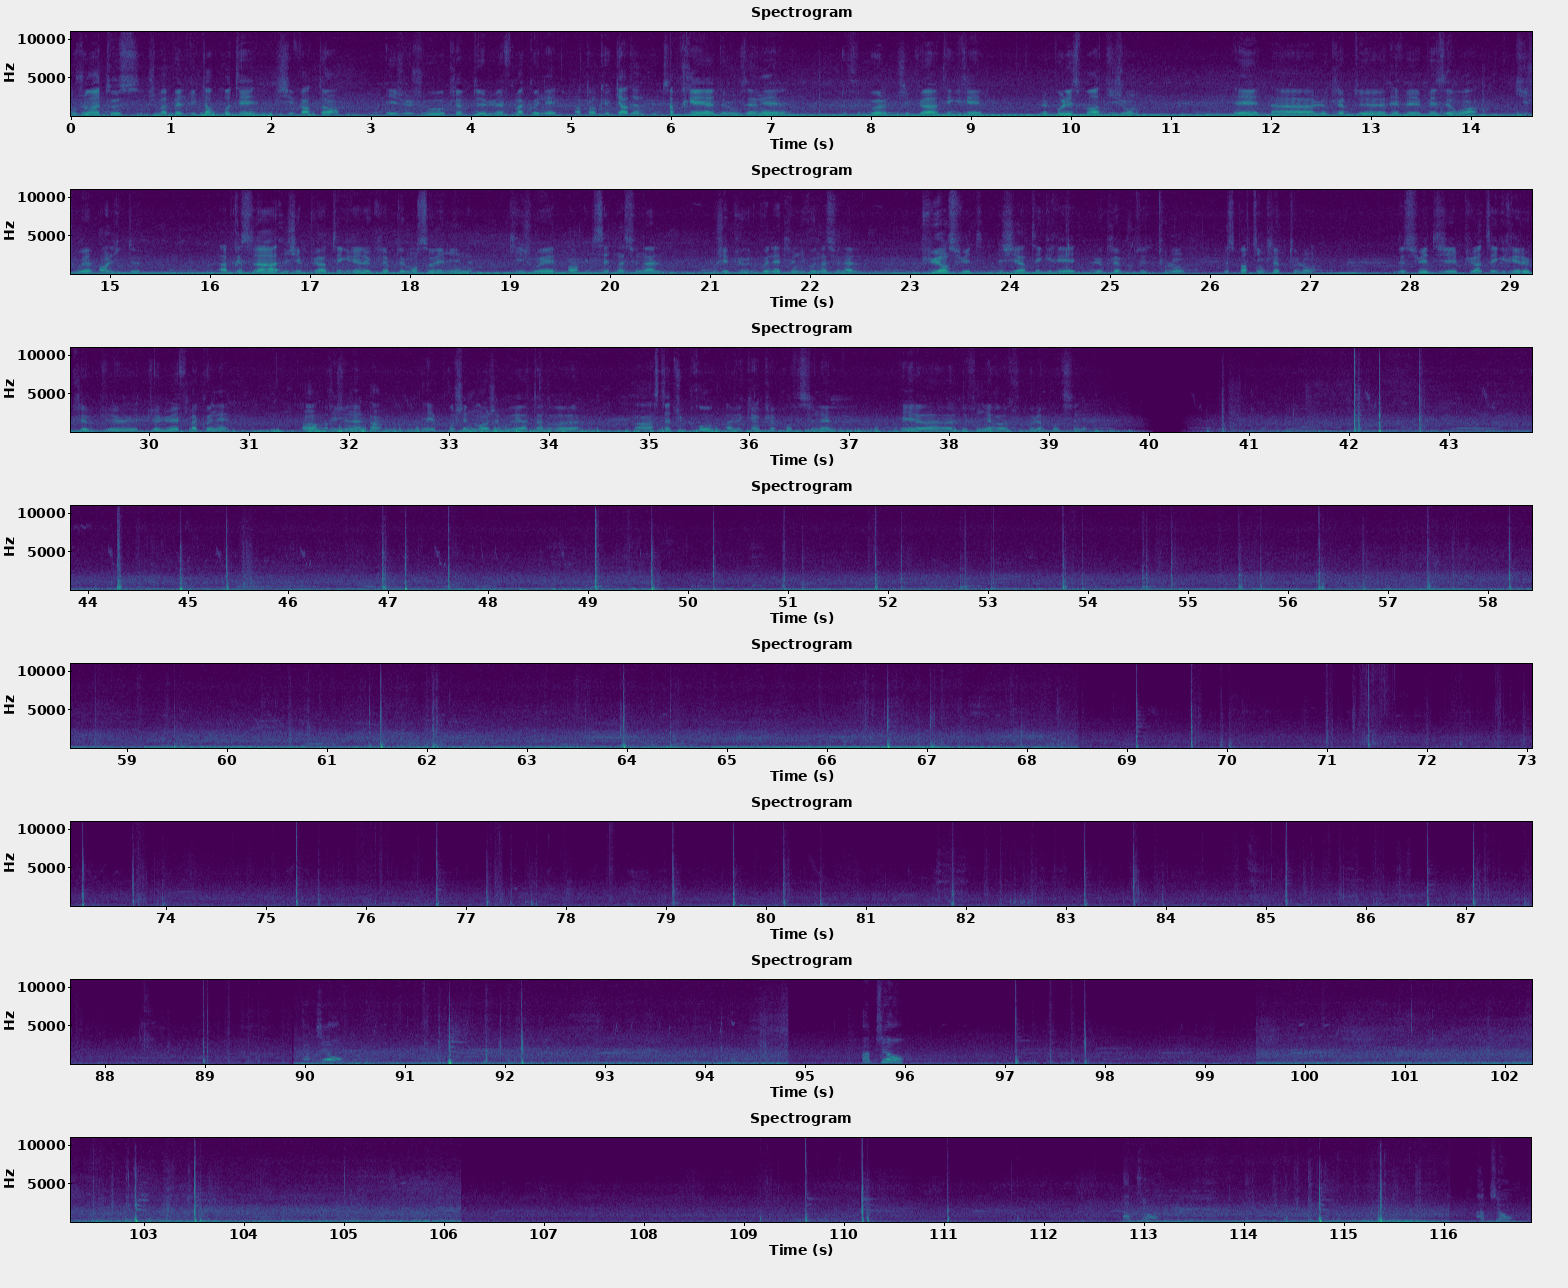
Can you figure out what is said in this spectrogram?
Bonjour à tous, je m'appelle Victor Proté, j'ai 20 ans et je joue au club de l'UF Mâconnais en tant que gardien de but. Après de longues années de football, j'ai pu intégrer le Pôle Espoir Dijon et euh, le club de FBVP 01 qui jouait en Ligue 2. Après cela, j'ai pu intégrer le club de Monceau-les-Mines qui jouait en U17 national où j'ai pu connaître le niveau national. Puis ensuite, j'ai intégré le club de Toulon, le Sporting Club Toulon. De suite, j'ai pu intégrer le club de, l'UF Mâconnais en Régional 1. Et prochainement, j'aimerais atteindre euh, un statut pro avec un club professionnel et euh, devenir footballeur professionnel. Action Action. Action. Action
